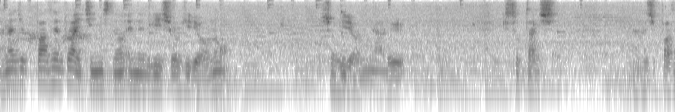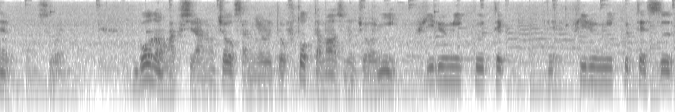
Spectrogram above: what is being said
70%は1日のエネルギー消費量の消費量になる基礎代謝。70%すごいな。ゴードン博士らの調査によると、太ったマウスの腸にフィルミクテフィルミクテス、フ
